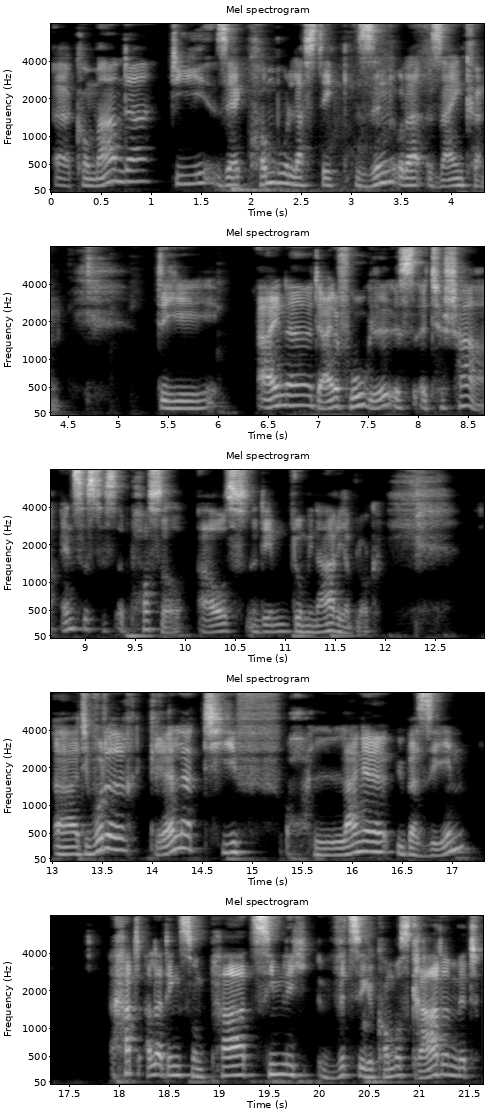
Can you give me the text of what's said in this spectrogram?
äh, Commander, die sehr kombolastig sind oder sein können. Die eine, der eine Vogel ist äh, Tishar, Ancestors Apostle aus dem Dominaria-Block. Äh, die wurde relativ oh, lange übersehen, hat allerdings so ein paar ziemlich witzige Kombos, gerade mit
